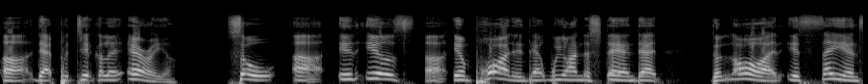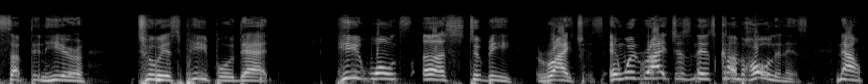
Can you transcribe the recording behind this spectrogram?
uh, that particular area. So uh, it is uh, important that we understand that the Lord is saying something here to his people that he wants us to be righteous. And with righteousness comes holiness. Now,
